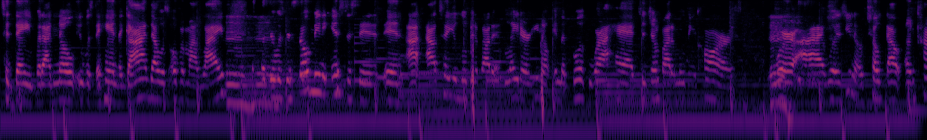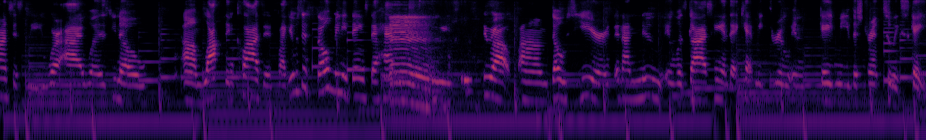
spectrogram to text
today, but I know it was the hand of God that was over my life. Mm-hmm. But there was just so many instances, and I, I'll tell you a little bit about it later. You know, in the book where I had to jump out of moving cars. Mm. Where I was, you know, choked out unconsciously, where I was, you know, um, locked in closets. Like it was just so many things that happened throughout um, those years, and I knew it was God's hand that kept me through and gave me the strength to escape.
